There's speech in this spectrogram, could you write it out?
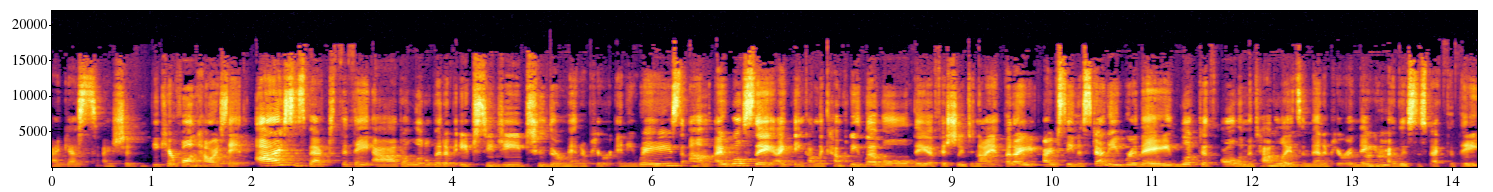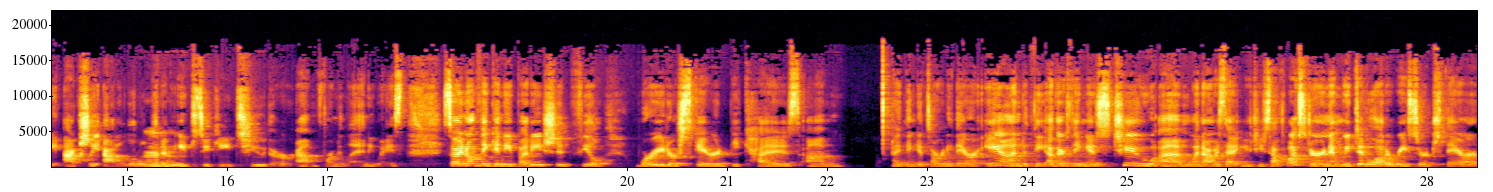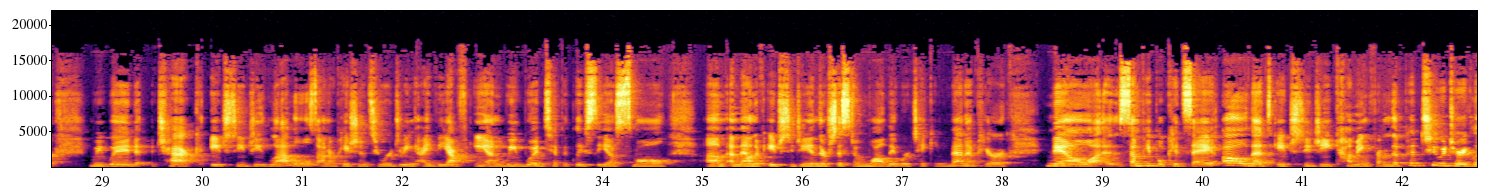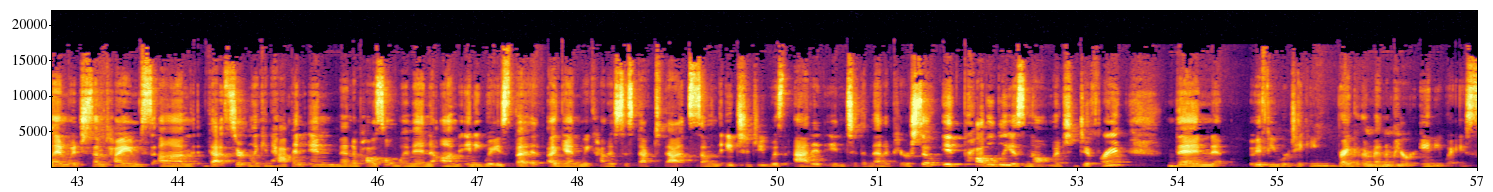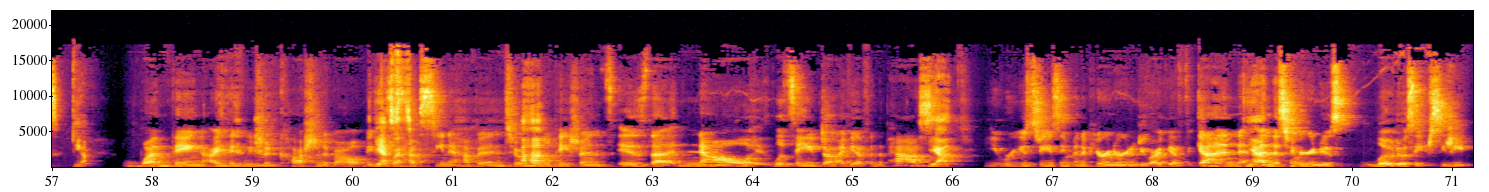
I guess I should be careful on how I say it. I suspect that they add a little bit of HCG to their Menopur anyways. Um, I will say, I think on the company level, they officially deny it, but I, I've seen a study where they looked at all the metabolites mm-hmm. in Menopur and they mm-hmm. highly suspect that they actually add a little mm-hmm. bit of HCG mm-hmm. to their um, formula anyways. So I don't think anybody should feel worried or scared because um, I think it's already there. And the other thing is, too, um, when I was at UT Southwestern and we did a lot of research there, we would check HCG levels on our patients who were doing IVF, and we would typically see a small um, amount of HCG in their system while they were taking Menopur. Now, some people could say, oh, that's HCG coming from the pituitary gland, which sometimes um, that certainly can happen in menopausal women, um, anyways. But again, we kind of suspect that some of the HCG was added into the Menopur. So it probably is not much different than if you were taking regular mm-hmm. Menopur, anyways. Yeah. One thing I think we should caution about because yes. I have seen it happen to a uh-huh. couple patients is that now, let's say you've done IVF in the past. Yeah. You were used to using Menopur and you're going to do IVF again. Yeah. And this time you're going to use low dose HCG.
